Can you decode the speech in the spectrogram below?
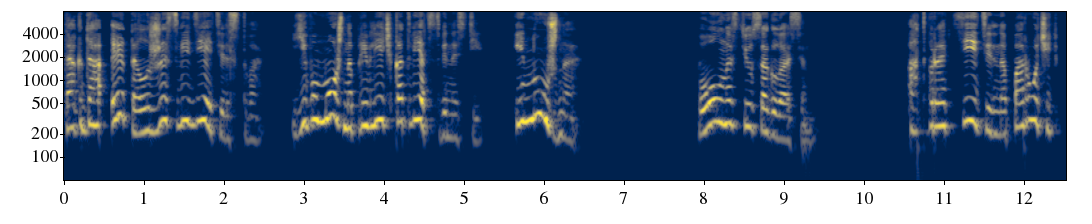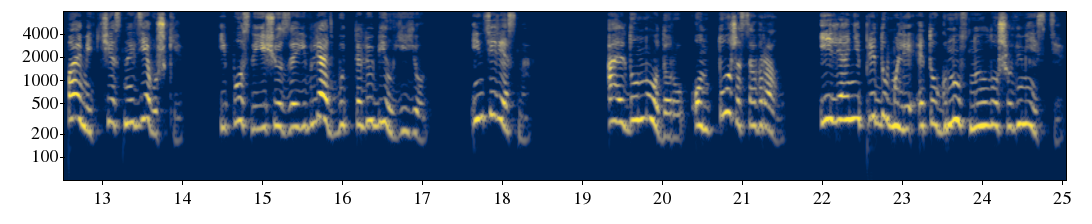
Тогда это лжесвидетельство. Его можно привлечь к ответственности. И нужно. Полностью согласен. Отвратительно порочить память честной девушки и после еще заявлять, будто любил ее. Интересно, Альду Нодору он тоже соврал? Или они придумали эту гнусную ложь вместе?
